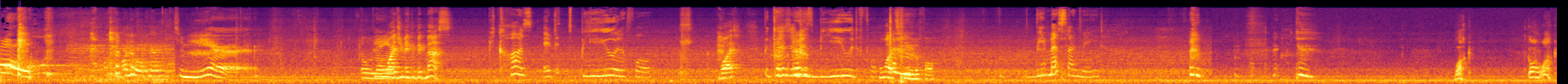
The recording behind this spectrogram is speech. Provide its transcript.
Oh! It's a mirror. Oh no. Why'd you make a big mess? Because it is beautiful. What? Because it is beautiful. What's beautiful? The mess I made. Walk. Go on, walk.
